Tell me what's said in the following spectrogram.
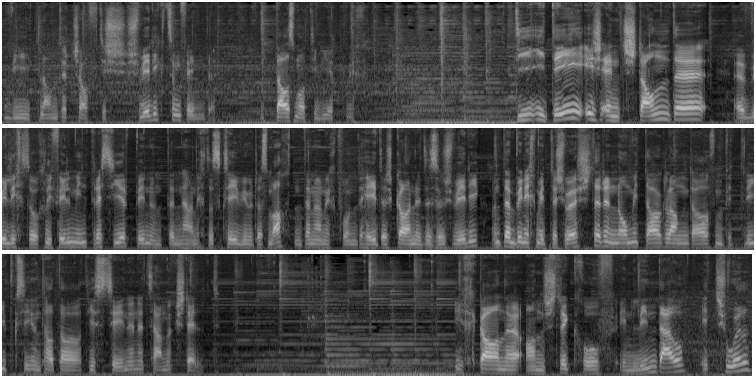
wie die Landwirtschaft ist schwierig zu finden. Das motiviert mich. Die Idee ist entstanden, weil ich so ein bisschen Film interessiert bin und dann habe ich das gesehen, wie man das macht und dann habe ich gefunden, hey, das ist gar nicht so schwierig. Und dann bin ich mit der Schwester einen Nachmittag lang da auf dem Betrieb und habe da die Szenen zusammengestellt. Ich gehe an den Strickhof in Lindau in die Schule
